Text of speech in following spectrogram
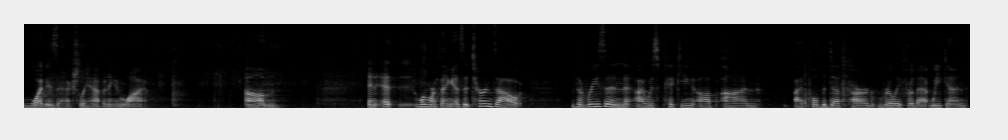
what is actually happening and why. Um, and it, one more thing, as it turns out, the reason I was picking up on, I pulled the death card really for that weekend,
